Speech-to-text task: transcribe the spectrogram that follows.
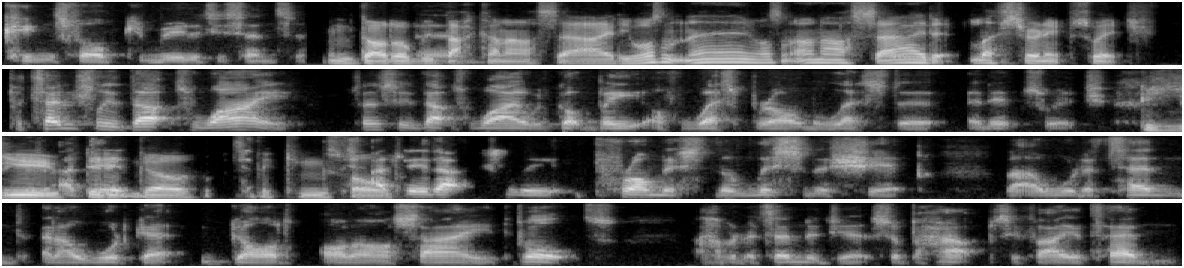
Kingsfold Community Centre. And God will be Um, back on our side. He wasn't there. He wasn't on our side at Leicester and Ipswich. potentially that's why. Potentially that's why we've got beat off West Brom, Leicester, and Ipswich. Because you I didn't did. go to the King's I did actually promise the listenership that I would attend and I would get God on our side, but I haven't attended yet. So perhaps if I attend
